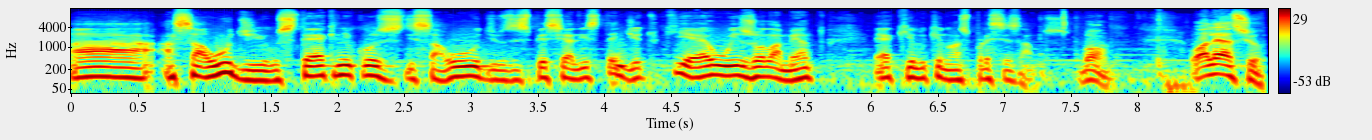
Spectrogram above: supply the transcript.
a, a saúde, os técnicos de saúde, os especialistas têm dito que é o isolamento, é aquilo que nós precisamos. Bom, o Alessio,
